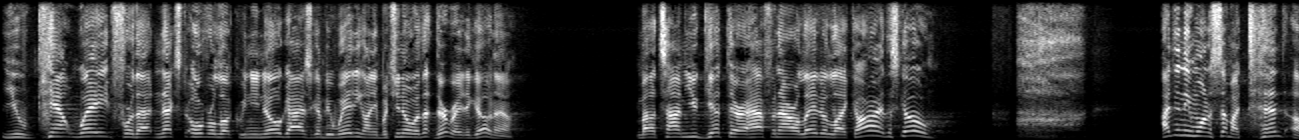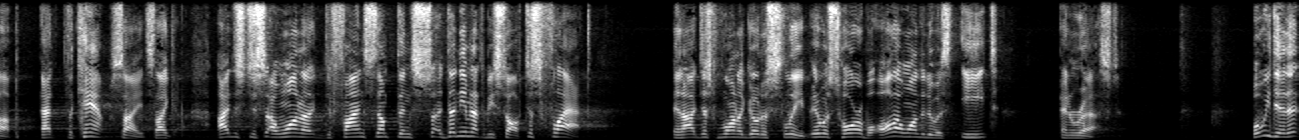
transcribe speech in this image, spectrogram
you can't wait for that next overlook when you know guys are going to be waiting on you, but you know what? They're ready to go now. By the time you get there a half an hour later, like, all right, let's go. I didn't even want to set my tent up at the campsites. Like, I just, just I want to find something, it doesn't even have to be soft, just flat. And I just want to go to sleep. It was horrible. All I wanted to do was eat and rest. But we did it.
